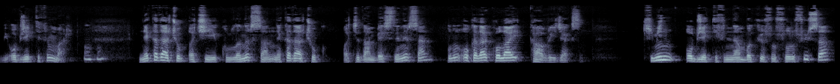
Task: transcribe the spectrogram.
Bir objektifin var. Hı hı. Ne kadar çok açıyı kullanırsan, ne kadar çok açıdan beslenirsen bunu o kadar kolay kavrayacaksın. Kimin objektifinden bakıyorsun sorusuysa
